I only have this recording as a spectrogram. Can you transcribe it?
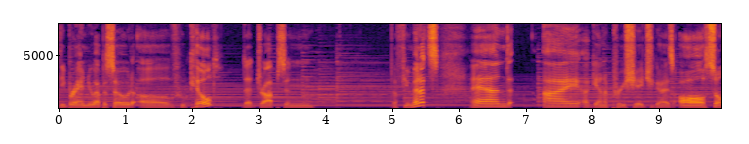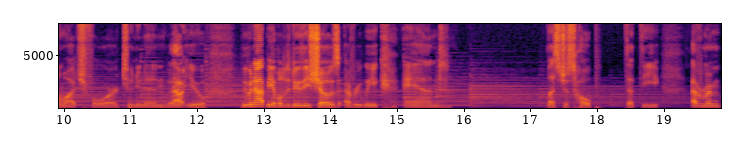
the brand new episode of Who Killed that drops in a few minutes. And I, again, appreciate you guys all so much for tuning in. Without you, we would not be able to do these shows every week. And let's just hope that the Everman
